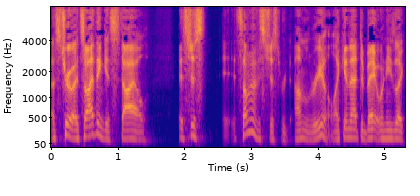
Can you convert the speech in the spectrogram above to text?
That's true. And so I think his style, it's just, some of it's just unreal. Like in that debate when he's like,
